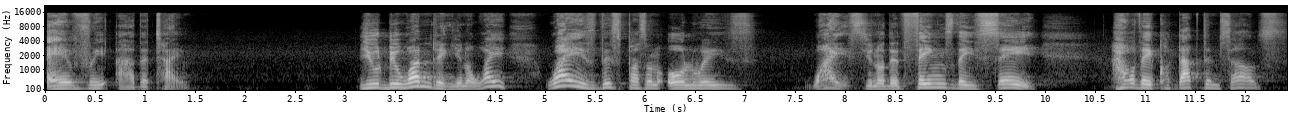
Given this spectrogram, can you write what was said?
every other time. You'd be wondering, you know, why, why is this person always wise? You know, the things they say, how they conduct themselves,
